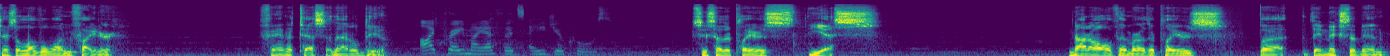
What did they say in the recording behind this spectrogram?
There's a level 1 fighter. Fanatessa, that'll do. Pray my efforts aid your cause. Is this other players? Yes. Not all of them are other players, but they mix them in.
